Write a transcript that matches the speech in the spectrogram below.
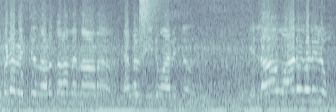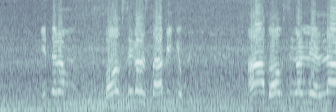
ഇവിടെ വെച്ച് നടത്തണമെന്നാണ് ഞങ്ങൾ തീരുമാനിച്ചത്. എല്ലാ വാർഡുകളിലും ഇത്തരം ബോക്സുകൾ സ്ഥാപിക്കും. ആ ബോക്സുകളിൽ എല്ലാ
